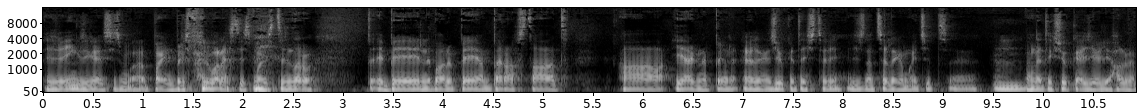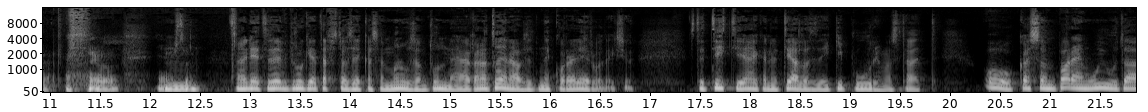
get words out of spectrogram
see inglise keeles, siis ma panin päris palju valesti, siis ma lihtsalt ei saanud aru B eelneb A-le, B on pärast A-d. A järgneb B-le, ühesõnaga sihuke test oli ja siis nad sellega mõõtsid mm.. noh, näiteks sihuke asi oli halvem nagu inimestel mm.. aga nii, et see ei pruugi täpselt olla see, kas see on mõnusam tunne, aga no tõenäoliselt need korreleeruvad, eks ju. sest et tihti jah, ega need teadlased ei kipu uurima seda, et oo oh,, kas on parem ujuda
